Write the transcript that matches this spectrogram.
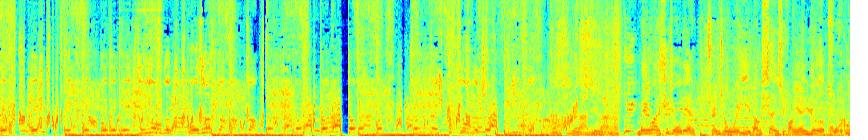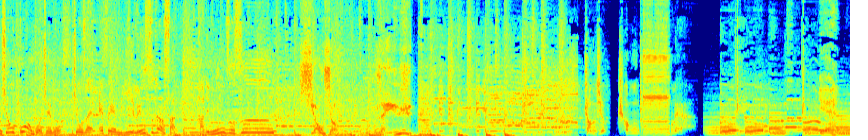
哎哎哎！金有个我的嘎嘎，张张张张张真有个叫衣服。西安的，每晚十九点，全球唯一档陕西方言娱乐脱口秀广播节目，就在 FM 一零四点三。它的名字是笑声、雷雨，张景成脸。Yeah.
